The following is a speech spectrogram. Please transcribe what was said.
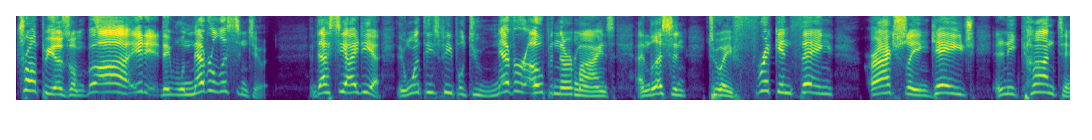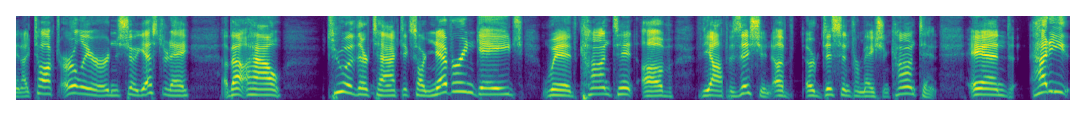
Trumpism, ah, idiot. They will never listen to it. And that's the idea. They want these people to never open their minds and listen to a freaking thing or actually engage in any content. I talked earlier in the show yesterday about how two of their tactics are never engage with content of the opposition of or disinformation content. And how do you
